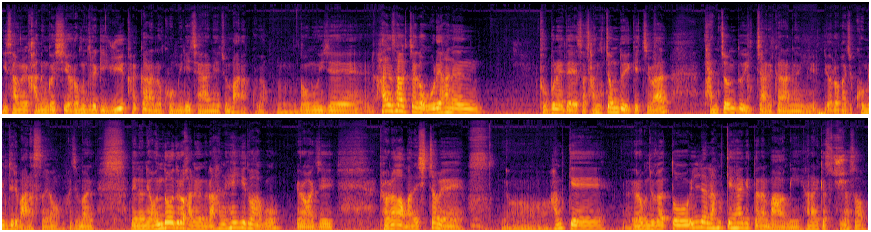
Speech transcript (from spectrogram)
이상을 가는 것이 여러분들에게 유익할까라는 고민이 제 안에 좀 많았고요. 음, 너무 이제, 한 사학자가 오래 하는 부분에 대해서 장점도 있겠지만 단점도 있지 않을까라는 여러 가지 고민들이 많았어요. 하지만 내년에 언더우드로 가는 그런 한 해이기도 하고 여러 가지 변화가 많은 시점에 어, 함께 여러분들과 또 1년을 함께 해야겠다는 마음이 하나님께서 주셔서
